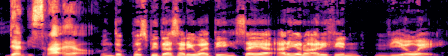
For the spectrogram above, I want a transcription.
dan Israel. Untuk Puspita Sariwati, saya Aryono Arifin, VOA.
